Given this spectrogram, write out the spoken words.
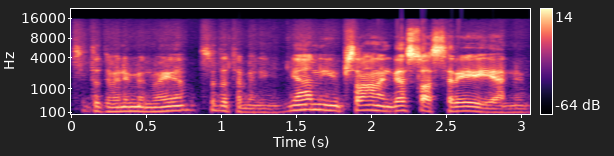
86 من 100 86 يعني بصراحة أنا انجزته على السريع يعني.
